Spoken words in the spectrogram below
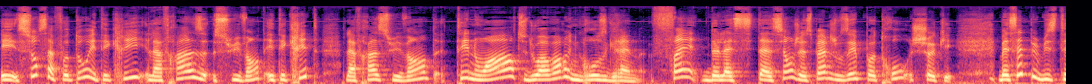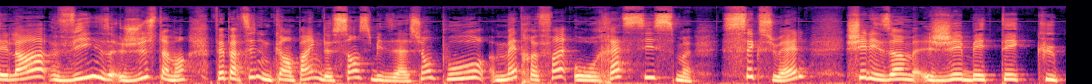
Et sur sa photo est écrit la phrase suivante, est écrite la phrase suivante, t'es noir, tu dois avoir une grosse graine. Fin de la citation, j'espère que je vous ai pas trop choqué. Ben, cette publicité-là vise justement, fait partie d'une campagne de sensibilisation pour mettre fin au racisme sexuel chez les hommes LGBTQ+.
